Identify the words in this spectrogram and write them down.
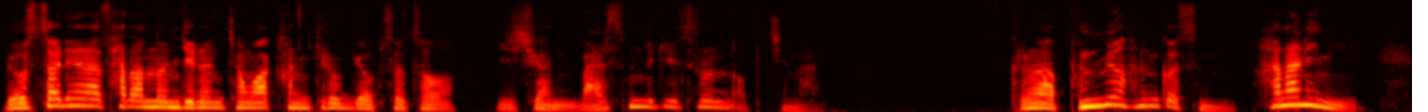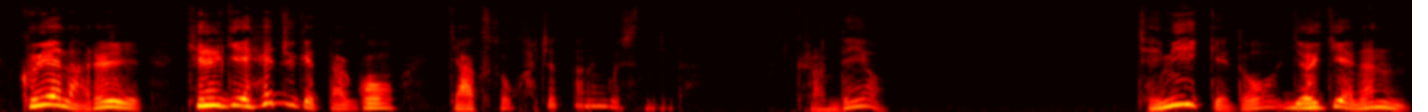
몇 살이나 살았는지는 정확한 기록이 없어서 이 시간 말씀드릴 수는 없지만 그러나 분명한 것은 하나님이 그의 날을 길게 해주겠다고 약속하셨다는 것입니다. 그런데요. 재미있게도 여기에는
